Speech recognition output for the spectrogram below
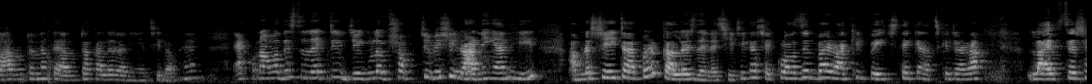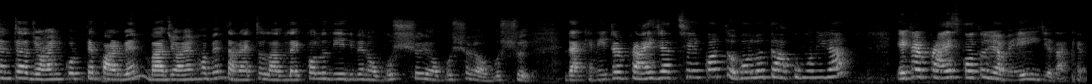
বারোটা না তেরোটা কালার আনিয়েছিলাম হ্যাঁ? এখন আমাদের সিলেক্টিভ যেগুলো সবচেয়ে বেশি রানিং অ্যান্ড হিট আমরা সেই টাইপের কালার এনেছি ঠিক আছে? ক্লোজেট বাই রাখির পেজ থেকে আজকে যারা লাইভ সেশনটা জয়েন করতে পারবেন বা জয়েন হবেন তারা একটা লাভ লাইক ফলো দিয়ে দিবেন। অবশ্যই অবশ্যই অবশ্যই। দেখেন এটার প্রাইস যাচ্ছে কত বলো তো আপুমনিরা এটার প্রাইস কত যাবে? এই যে দেখেন।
